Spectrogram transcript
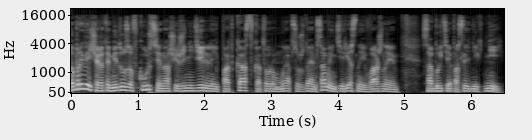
Добрый вечер, это «Медуза в курсе», наш еженедельный подкаст, в котором мы обсуждаем самые интересные и важные события последних дней.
